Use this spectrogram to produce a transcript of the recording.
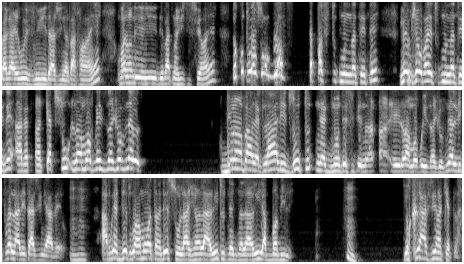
bagay revenu Etats-Unis pa fè an, ou pa tan de debatman justice fè an, donk ou tou wè son blof. a pasi tout moun nan tenten, mèm jè ou pasi tout moun nan tenten, avèk an ket sou lanman prezident Jovenel. Blan paret la, li dzo tout nèk nou te site lanman prezident Jovenel, li pren la l'Etats-Unis avè. Apre 2-3 moun atende, sou l'ajan la ri, tout nèk nan la ri, ap bambile. Yo krasi an ket la.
